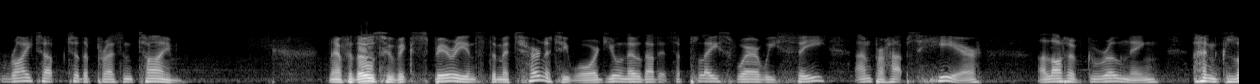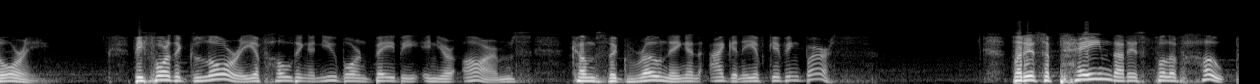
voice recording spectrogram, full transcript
right up to the present time. Now, for those who've experienced the maternity ward, you'll know that it's a place where we see, and perhaps hear, a lot of groaning and glory. Before the glory of holding a newborn baby in your arms comes the groaning and agony of giving birth. But it's a pain that is full of hope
